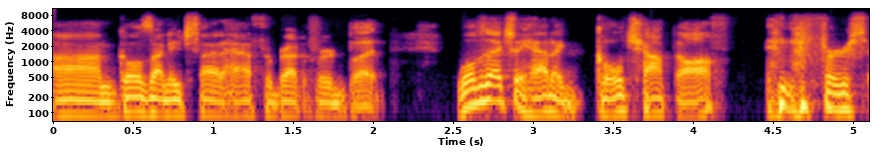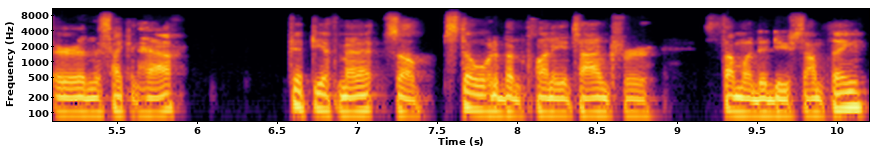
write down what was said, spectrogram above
Um, goals on each side of half for Brentford, but Wolves actually had a goal chopped off in the first or in the second half, 50th minute. So still would have been plenty of time for someone to do something.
